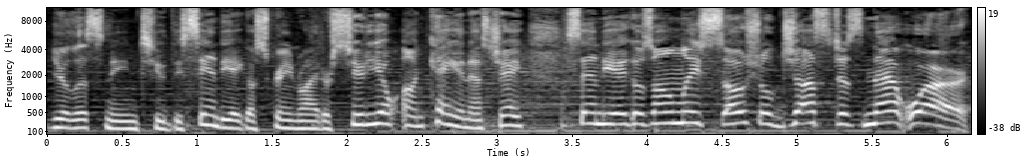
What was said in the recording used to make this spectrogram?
You're listening to the San Diego Screenwriter Studio on KNSJ, San Diego's only social justice network.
